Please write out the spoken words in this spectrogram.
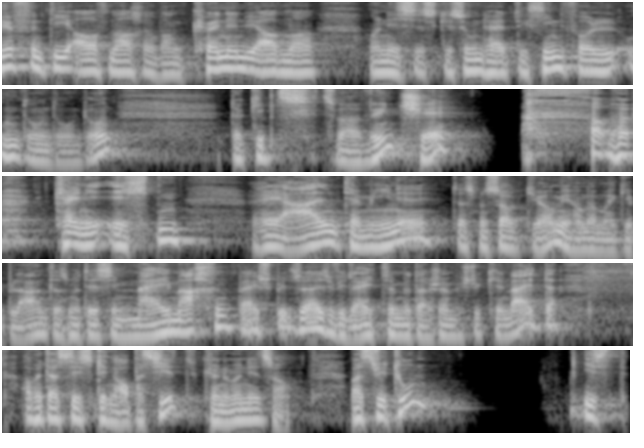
dürfen die aufmachen? Wann können wir aufmachen? Wann ist es gesundheitlich sinnvoll? Und, und, und, und. Da gibt's zwar Wünsche, aber keine echten realen Termine, dass man sagt, ja, wir haben einmal geplant, dass wir das im Mai machen beispielsweise, vielleicht sind wir da schon ein Stückchen weiter, aber dass das genau passiert, können wir nicht sagen. Was wir tun, ist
